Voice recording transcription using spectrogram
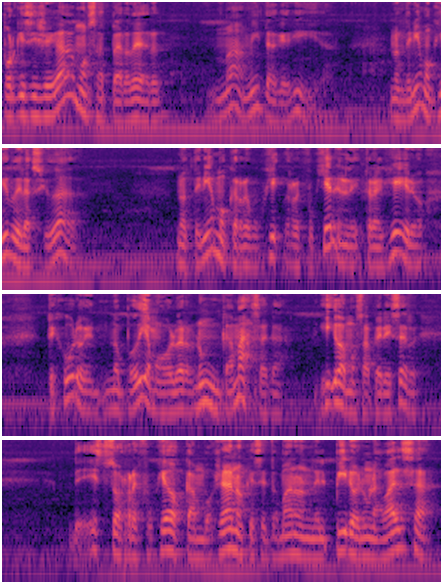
Porque si llegábamos a perder, mamita querida, nos teníamos que ir de la ciudad. Nos teníamos que refugiar en el extranjero. Te juro que no podíamos volver nunca más acá. Íbamos a perecer. De esos refugiados camboyanos que se tomaron el piro en una balsa.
